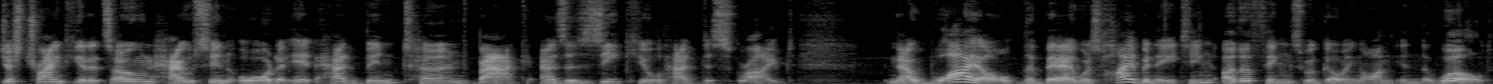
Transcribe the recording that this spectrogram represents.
just trying to get its own house in order. It had been turned back as Ezekiel had described. Now, while the bear was hibernating, other things were going on in the world.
